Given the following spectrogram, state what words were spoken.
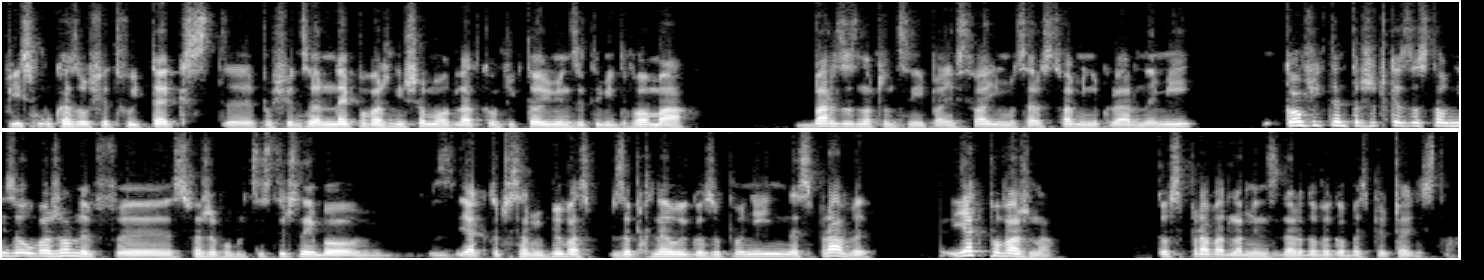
pism ukazał się Twój tekst y, poświęcony najpoważniejszemu od lat konfliktowi między tymi dwoma bardzo znaczącymi państwami, mocarstwami nuklearnymi. Konflikt ten troszeczkę został niezauważony w y, sferze publicystycznej, bo jak to czasami bywa, zepchnęły go zupełnie inne sprawy. Jak poważna to sprawa dla międzynarodowego bezpieczeństwa?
